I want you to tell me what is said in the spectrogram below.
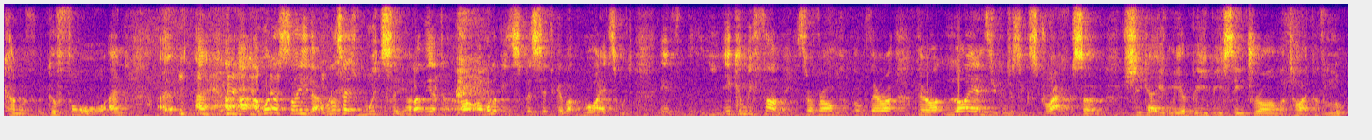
kind of guffaw. And, uh, uh and I, I, want to say that I want to say it's witty. I don't think I, I want to be specific about why it's witty. It, it can be funny. So there are there are lines you can just extract. So she gave me a BBC drama type of look,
